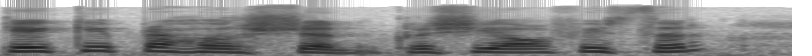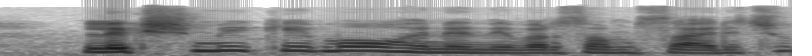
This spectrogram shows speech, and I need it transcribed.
കെ കെ പ്രഹർഷൻ കൃഷി ഓഫീസർ ലക്ഷ്മി കെ മോഹൻ എന്നിവർ സംസാരിച്ചു.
